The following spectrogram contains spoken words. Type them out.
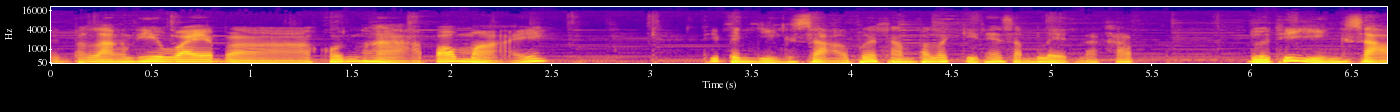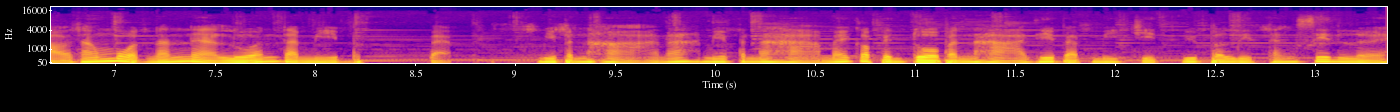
เป็นพลังที่ไว้แบบค้นหาเป้าหมาย ที่เป็นหญิงสาวเพื่อทำภารกิจให้สำเร็จนะครับ โดยที่หญิงสาวทั้งหมดนั้นเนี่ยล้วนแต่มีแบบมีปัญหานะ มีปัญหาไม่ก็เป็นตัวปัญหาที่แบบมีจิตวิปริตทั้งสิ้นเลย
